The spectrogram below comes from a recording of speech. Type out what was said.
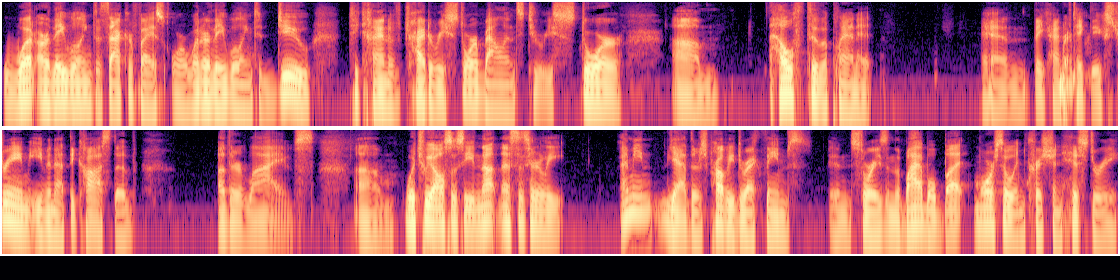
what are they willing to sacrifice or what are they willing to do to kind of try to restore balance, to restore um, health to the planet. And they kind of take the extreme, even at the cost of other lives, um, which we also see not necessarily. I mean, yeah, there's probably direct themes and stories in the Bible, but more so in Christian history,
